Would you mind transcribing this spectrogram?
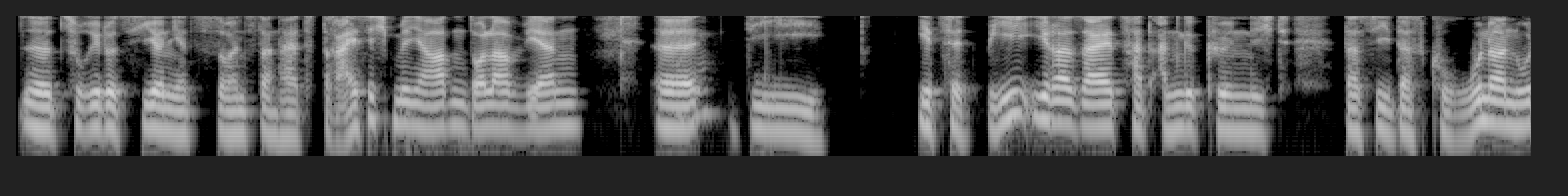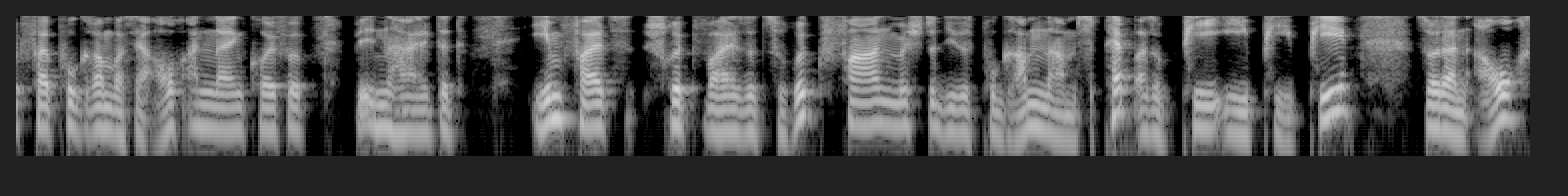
zu reduzieren. Jetzt sollen es dann halt 30 Milliarden Dollar werden. Mhm. Die EZB ihrerseits hat angekündigt, dass sie das Corona-Notfallprogramm, was ja auch Anleihenkäufe beinhaltet, ebenfalls schrittweise zurückfahren möchte. Dieses Programm namens PEP, also PEPP, e soll dann auch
